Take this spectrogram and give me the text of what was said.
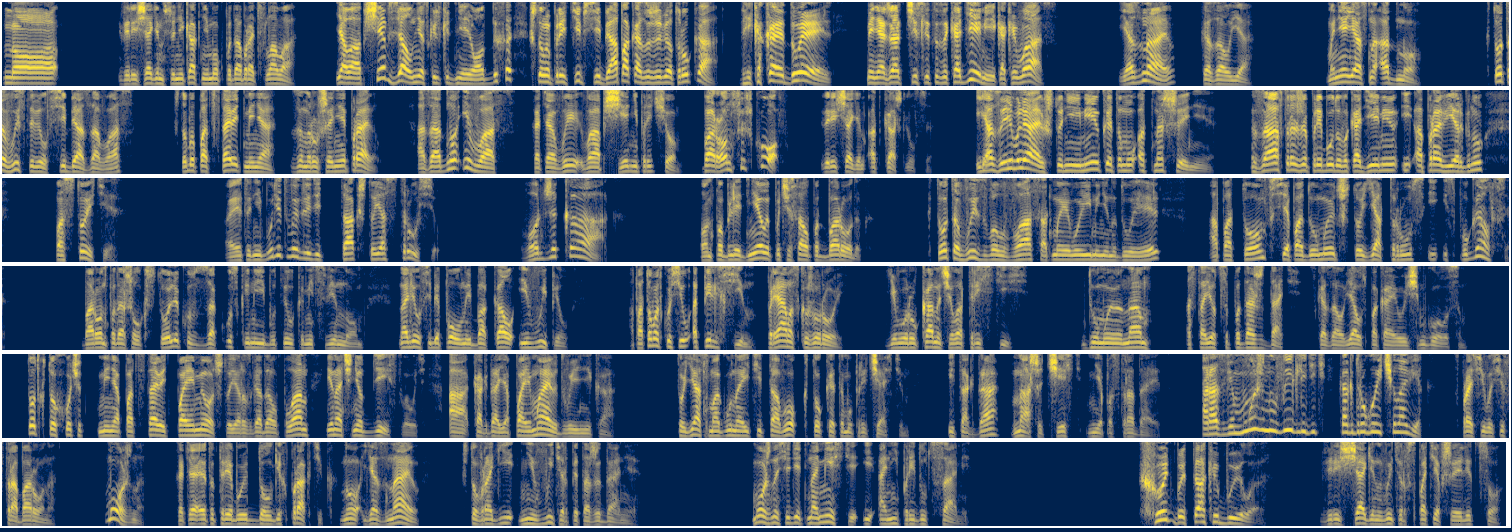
Но...» Верещагин все никак не мог подобрать слова. «Я вообще взял несколько дней отдыха, чтобы прийти в себя, пока заживет рука. Да и какая дуэль! Меня же отчислят из академии, как и вас!» «Я знаю», — сказал я. «Мне ясно одно. Кто-то выставил себя за вас, чтобы подставить меня за нарушение правил, а заодно и вас, хотя вы вообще ни при чем. Барон Шишков, Верещагин откашлялся. Я заявляю, что не имею к этому отношения. Завтра же прибуду в академию и опровергну... Постойте. А это не будет выглядеть так, что я струсил? Вот же как! Он побледнел и почесал подбородок. Кто-то вызвал вас от моего имени на дуэль, а потом все подумают, что я трус и испугался. Барон подошел к столику с закусками и бутылками с вином, налил себе полный бокал и выпил, а потом откусил апельсин прямо с кожурой. Его рука начала трястись. «Думаю, нам остается подождать», — сказал я успокаивающим голосом. Тот, кто хочет меня подставить, поймет, что я разгадал план и начнет действовать. А когда я поймаю двойника, то я смогу найти того, кто к этому причастен. И тогда наша честь не пострадает. — А разве можно выглядеть как другой человек? — спросила сестра барона. — Можно, хотя это требует долгих практик, но я знаю, что враги не вытерпят ожидания. Можно сидеть на месте, и они придут сами. Хоть бы так и было. Верещагин вытер вспотевшее лицо.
